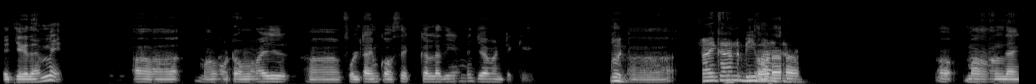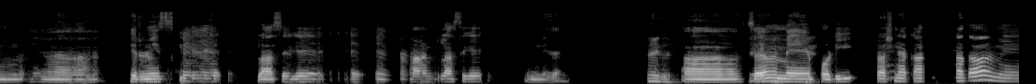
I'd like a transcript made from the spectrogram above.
පේජ් එක දැම්මේ? මම ඔටෝමොබයිල් ෆුල් ටයිම් කෝස් එක කරලා තියෙන්නේ ජර්මන් එකේ. Good. try කරන්න B1 කරන්න. ඔව් මම දැන් හිරුනිස්ගේ ක්ලාස් එකේ ක්ලාස් එකේ good. සර් මේ පොඩි ප්‍රශ්නයක් අහන්න තව මේ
